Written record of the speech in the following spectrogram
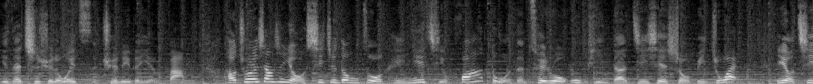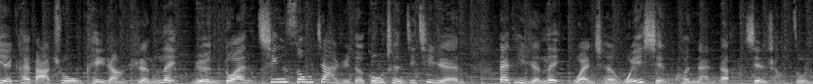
也在持续的为此全力的研发。好，除了像是有细致动作可以捏起花朵等脆弱物品的机械手臂之外，也有企业开发出可以让人类远端轻松驾驭的工程机器人，代替人类完成危险困难的现场作业。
